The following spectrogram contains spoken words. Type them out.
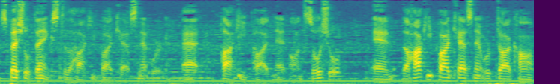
Special thanks to the Hockey Podcast Network at HockeyPodNet on social and the HockeyPodcastNetwork.com.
